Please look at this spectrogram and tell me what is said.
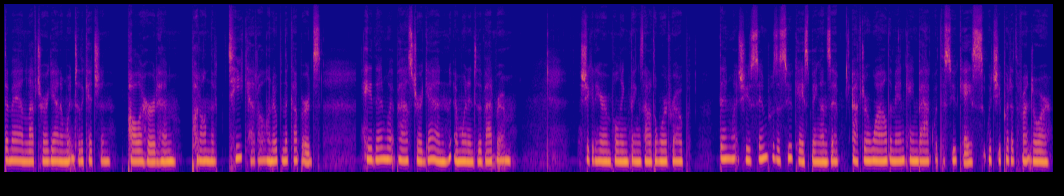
The man left her again and went into the kitchen. Paula heard him put on the tea kettle and open the cupboards. He then went past her again and went into the bedroom. She could hear him pulling things out of the wardrobe. Then, what she assumed was a suitcase being unzipped. After a while, the man came back with the suitcase, which she put at the front door.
